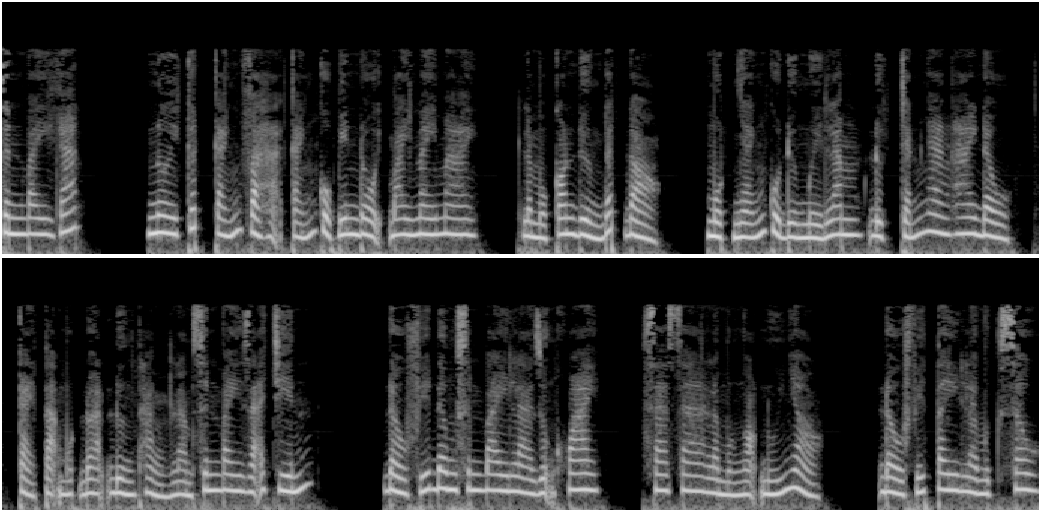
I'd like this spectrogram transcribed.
Sân bay Gát, nơi cất cánh và hạ cánh của biên đội bay nay mai, là một con đường đất đỏ một nhánh của đường 15 được chắn ngang hai đầu, cải tạo một đoạn đường thẳng làm sân bay giã chiến. Đầu phía đông sân bay là ruộng khoai, xa xa là một ngọn núi nhỏ. Đầu phía tây là vực sâu,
